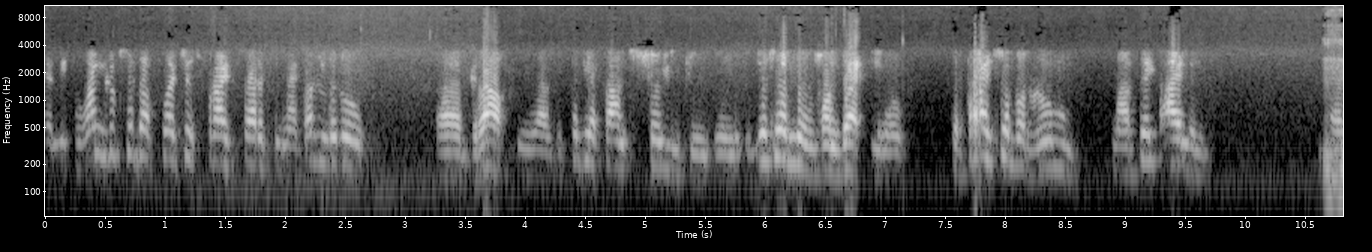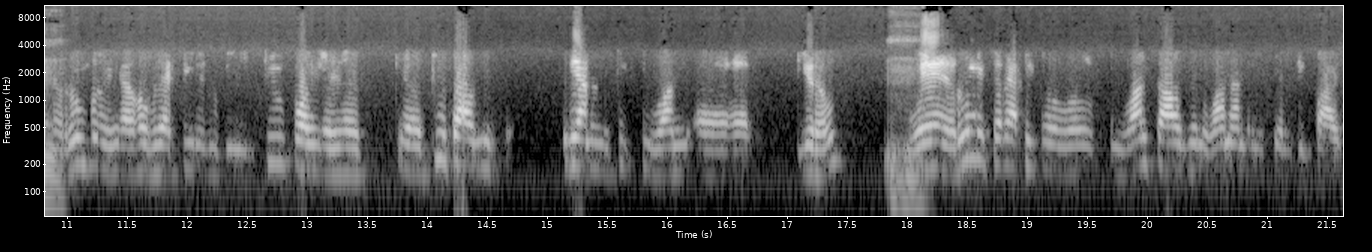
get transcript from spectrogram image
And if one looks at the purchase price parity, I got a little uh, graph, you know, the I can't show you to. Just on, on that, you know, the price of a room, now take Ireland, and a room uh, over that period would be 2 point, uh, uh, 2,361 uh, euro, where a room in South Africa will be 1,175.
